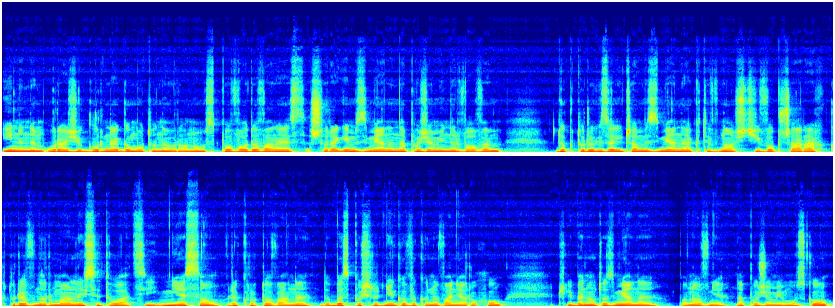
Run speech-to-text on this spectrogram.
innym urazie górnego motoneuronu spowodowana jest szeregiem zmian na poziomie nerwowym, do których zaliczamy zmiany aktywności w obszarach, które w normalnej sytuacji nie są rekrutowane do bezpośredniego wykonywania ruchu, czyli będą to zmiany ponownie na poziomie mózgu,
